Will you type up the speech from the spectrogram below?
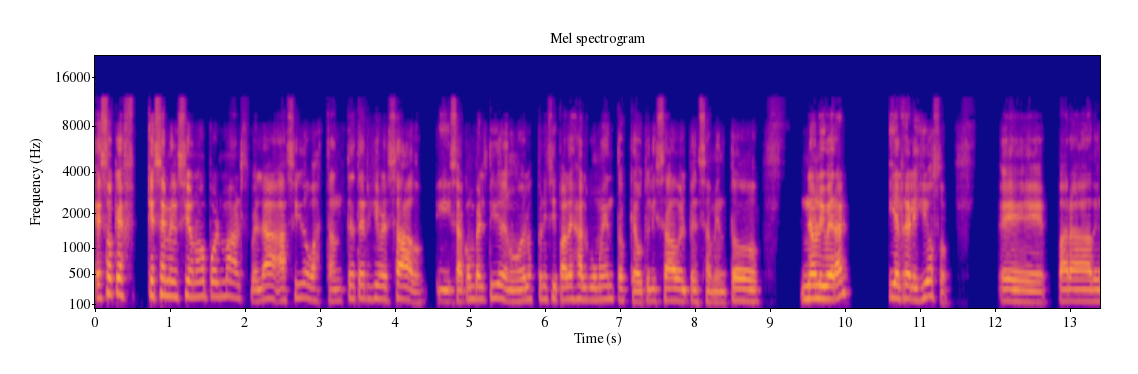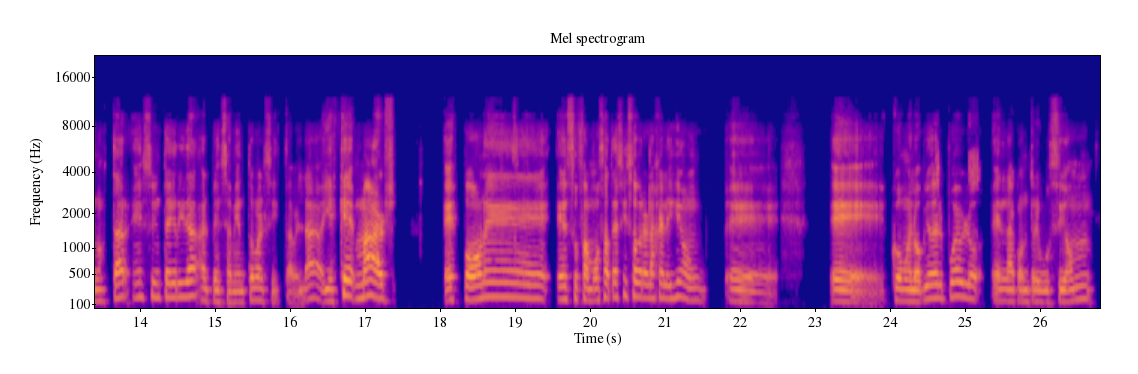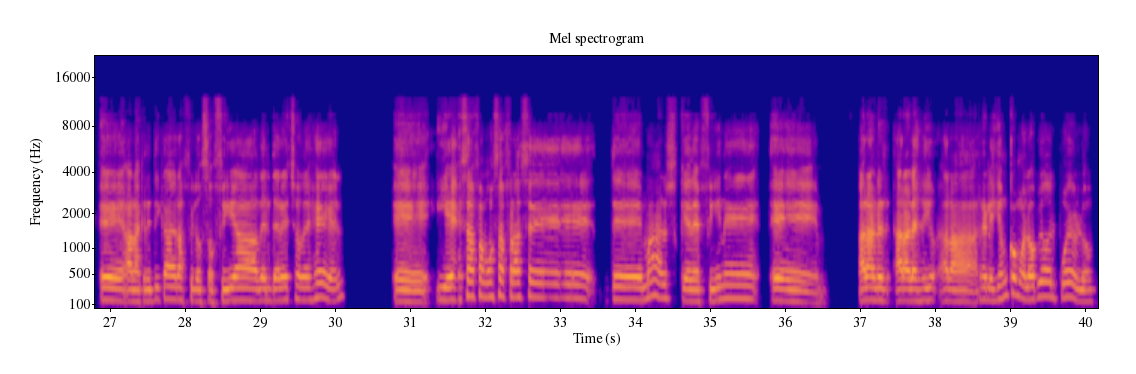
eso que, que se mencionó por Marx, ¿verdad? Ha sido bastante tergiversado y se ha convertido en uno de los principales argumentos que ha utilizado el pensamiento neoliberal y el religioso eh, para denostar en su integridad al pensamiento marxista, ¿verdad? Y es que Marx expone en su famosa tesis sobre la religión eh, eh, como el opio del pueblo en la contribución a la crítica de la filosofía del derecho de Hegel. y esa famosa frase de Marx que define a la, a la religión como el opio del pueblo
